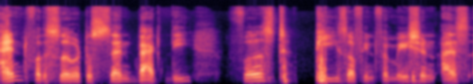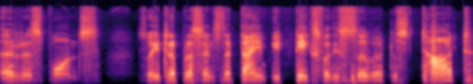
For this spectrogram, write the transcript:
and for the server to send back the first piece of information as a response. So it represents the time it takes for the server to start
